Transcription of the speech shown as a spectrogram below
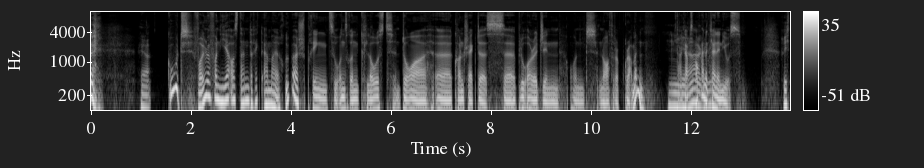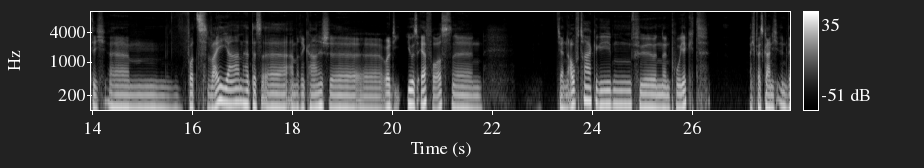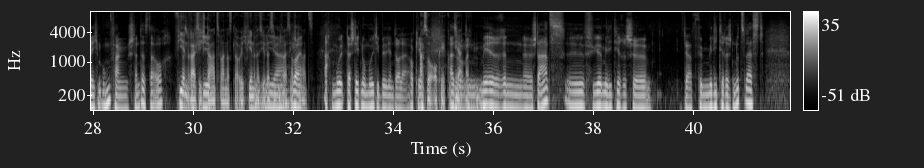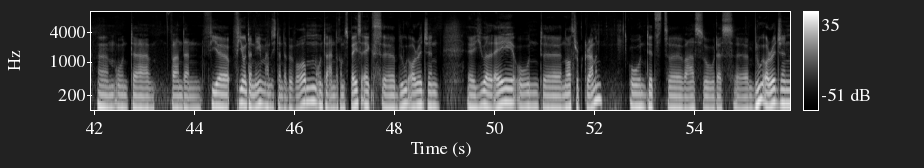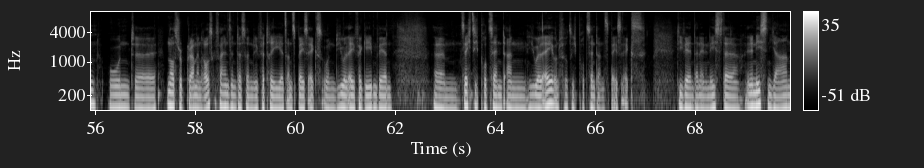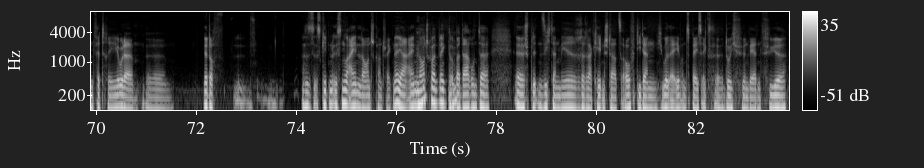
ja. Gut, wollen wir von hier aus dann direkt einmal rüberspringen zu unseren Closed Door äh, Contractors äh, Blue Origin und Northrop Grumman? Da ja, gab es auch eine genau. kleine News. Richtig. Ähm, vor zwei Jahren hat das äh, amerikanische äh, oder die US Air Force äh, ja einen Auftrag gegeben für ein Projekt. Ich weiß gar nicht, in welchem Umfang stand das da auch? 34 also Starts waren das, glaube ich. 34 oder 37 aber, Starts. Ach, da steht nur Multibillion Dollar. Okay. Ach so, okay. Also ja, an mehreren äh, Starts äh, für militärische, ja, für militärische Nutzlast. Ähm, und da waren dann vier, vier Unternehmen, haben sich dann da beworben, unter anderem SpaceX, äh, Blue Origin, äh, ULA und äh, Northrop Grumman. Und jetzt äh, war es so, dass äh, Blue Origin und äh, Northrop Grumman rausgefallen sind, dass dann die Verträge jetzt an SpaceX und ULA vergeben werden. ähm, 60 Prozent an ULA und 40 Prozent an SpaceX. Die werden dann in den, nächsten, in den nächsten Jahren Verträge oder äh, ja doch also es geht, ist nur ein Launch-Contract, ne? Ja, ein mhm. Launch-Contract, mhm. aber darunter äh, splitten sich dann mehrere Raketenstarts auf, die dann ULA und SpaceX äh, durchführen werden für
